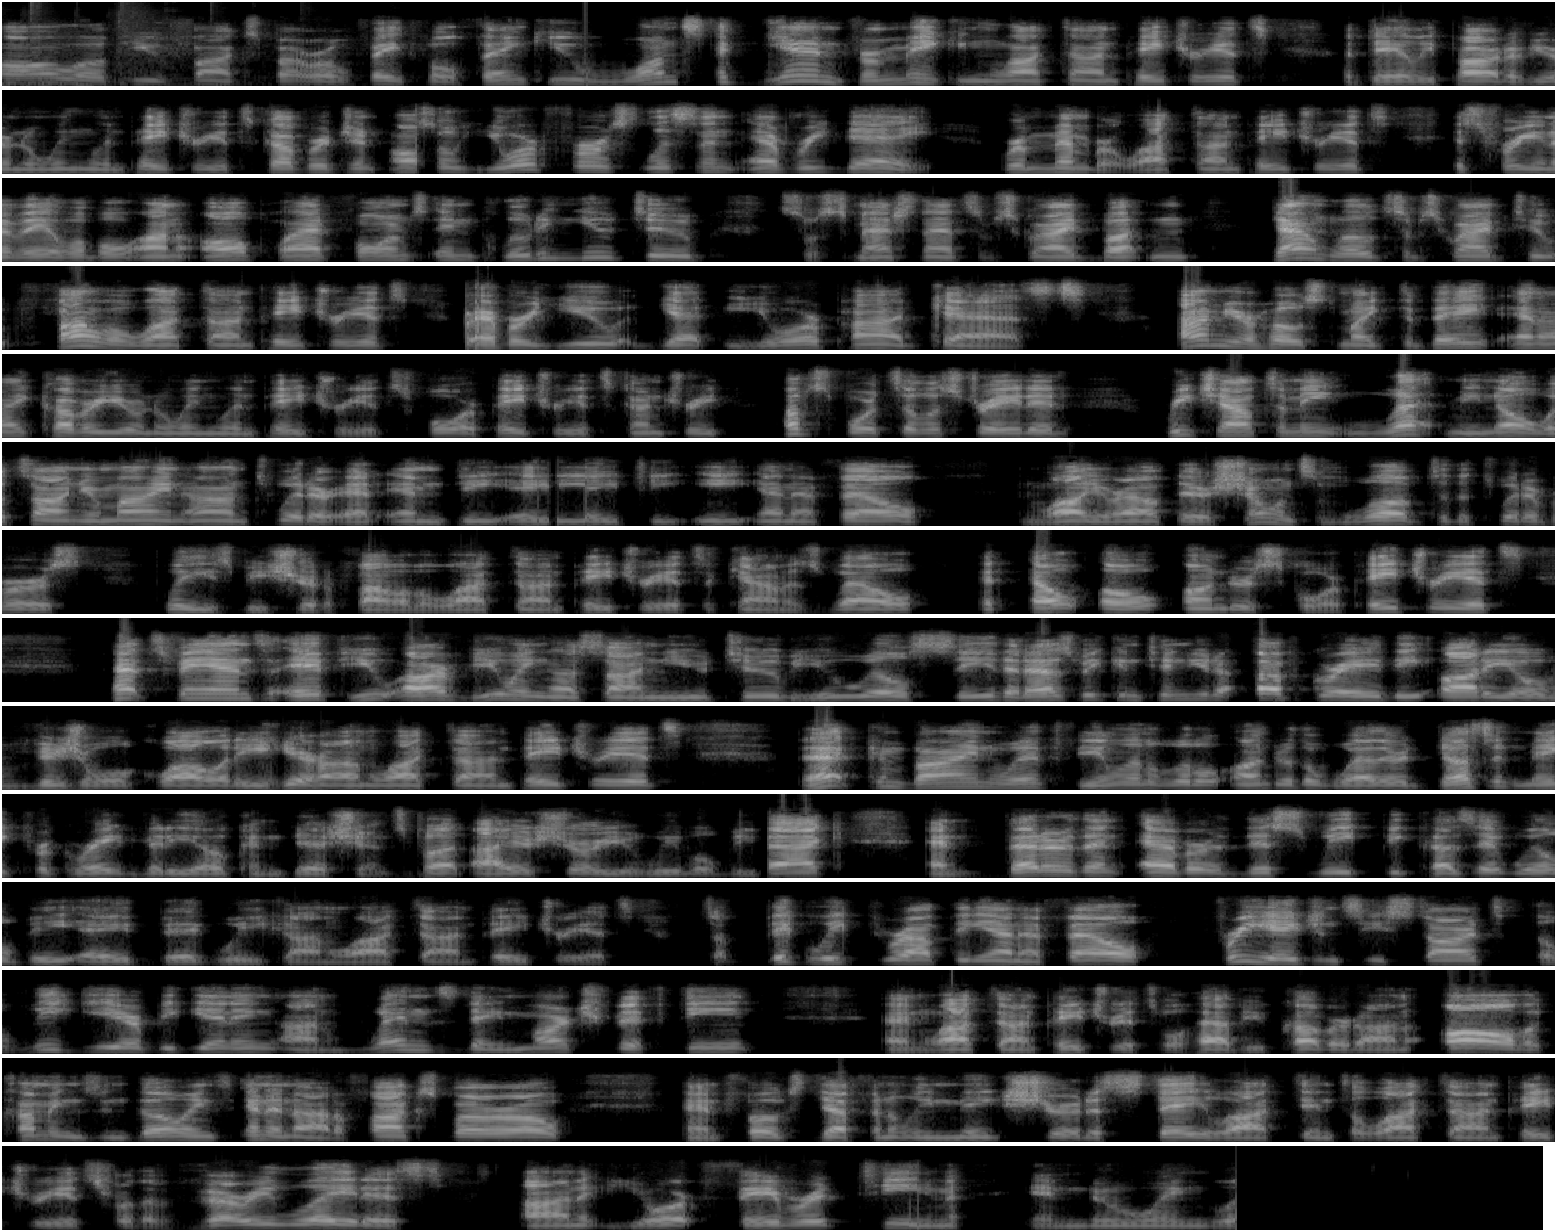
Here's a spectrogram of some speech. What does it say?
All of you Foxborough faithful. Thank you once again for making Locked On Patriots a daily part of your New England Patriots coverage and also your first listen every day. Remember, Locked On Patriots is free and available on all platforms, including YouTube. So smash that subscribe button, download, subscribe to, follow Locked On Patriots wherever you get your podcasts. I'm your host, Mike D'Abate, and I cover your New England Patriots for Patriots Country of Sports Illustrated. Reach out to me. Let me know what's on your mind on Twitter at MDABATENFL. And while you're out there showing some love to the Twitterverse, please be sure to follow the Locked On Patriots account as well at LO underscore Patriots. Pats fans, if you are viewing us on YouTube, you will see that as we continue to upgrade the audio visual quality here on Locked On Patriots, that combined with feeling a little under the weather doesn't make for great video conditions. But I assure you, we will be back and better than ever this week because it will be a big week on Locked On Patriots. It's a big week throughout the NFL. Free agency starts, the league year beginning on Wednesday, March 15th. And Locked On Patriots will have you covered on all the comings and goings in and out of Foxborough. And folks, definitely make sure to stay locked into Locked On Patriots for the very latest on your favorite team in New England.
